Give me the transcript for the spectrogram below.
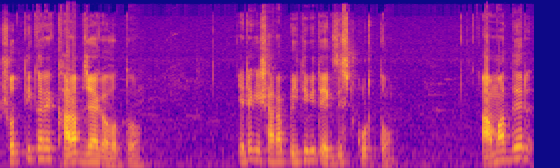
সত্যিকারে খারাপ জায়গা হতো, এটা কি সারা পৃথিবীতে এক্সিস্ট করতো? আমাদের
